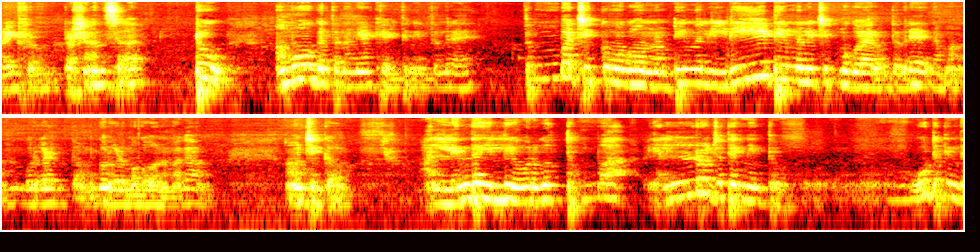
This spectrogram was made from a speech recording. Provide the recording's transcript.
right from Prashanth sir to ಅಮೋಘತ ನಾನು ಯಾಕೆ ಹೇಳ್ತೀನಿ ಅಂತಂದರೆ, ತುಂಬ ಚಿಕ್ಕ ಮಗು ನಮ್ಮ ಟೀಮ್ನಲ್ಲಿ, ಇಡೀ ಟೀಮ್ನಲ್ಲಿ ಚಿಕ್ಕ ಮಗು ಯಾರು ಅಂತಂದರೆ, ನಮ್ಮ ಗುರುಗಳ ಗುರುಗಳ ಮಗು ನಮ್ಮ ಮಗ, ಅವನು ಚಿಕ್ಕವನು. ಅಲ್ಲಿಂದ ಇಲ್ಲಿವರೆಗೂ ತುಂಬ ಎಲ್ಲರ ಜೊತೆಗೆ ನಿಂತು, ಊಟದಿಂದ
